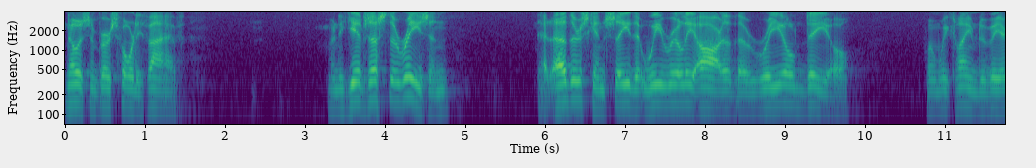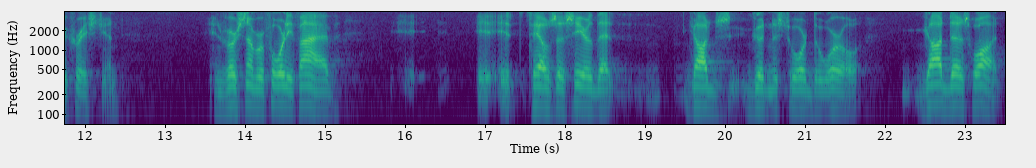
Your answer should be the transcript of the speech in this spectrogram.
Notice in verse 45, when he gives us the reason that others can see that we really are the real deal when we claim to be a Christian. In verse number 45, it, tells us here that God's goodness toward the world. God does what?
